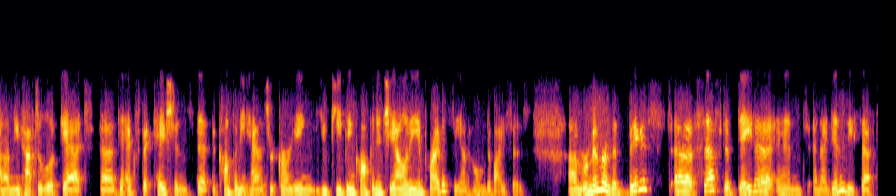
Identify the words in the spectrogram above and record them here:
Um, you have to look at uh, the expectations that the company has regarding you keeping confidentiality and privacy on home devices. Um, remember, the biggest uh, theft of data and, and identity theft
